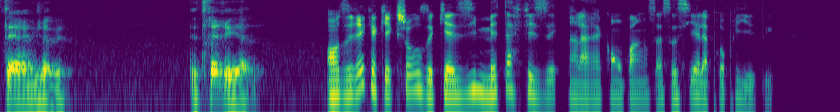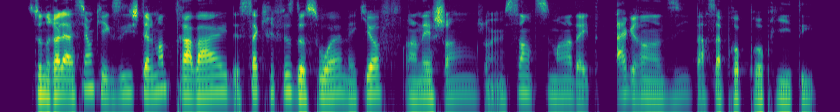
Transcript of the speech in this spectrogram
terrain que j'avais. C'était très réel. On dirait qu'il y a quelque chose de quasi métaphysique dans la récompense associée à la propriété. C'est une relation qui exige tellement de travail, de sacrifice de soi, mais qui offre en échange un sentiment d'être agrandi par sa propre propriété,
